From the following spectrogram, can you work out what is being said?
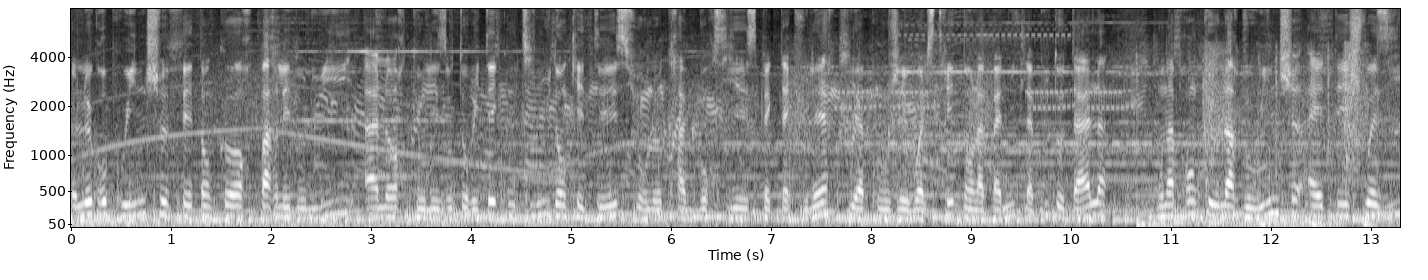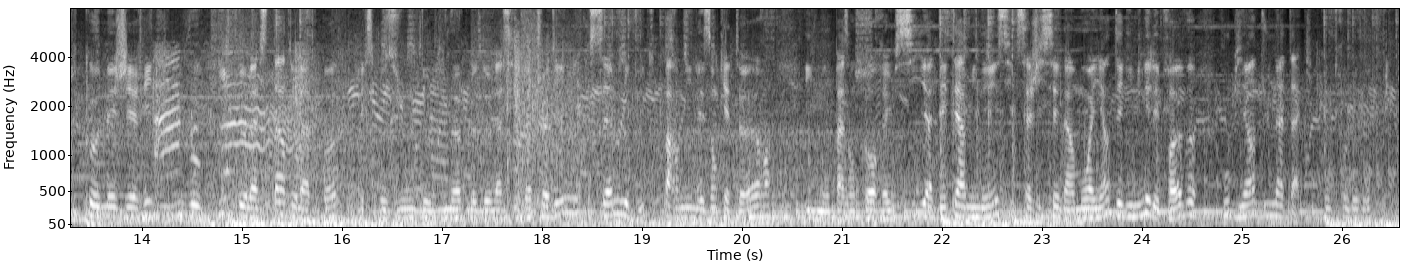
Le groupe Winch fait encore parler de lui alors que les autorités continuent d'enquêter sur le krach boursier spectaculaire qui a plongé Wall Street dans la panique la plus totale. On apprend que Largo Winch a été choisi comme égérie du nouveau clip de la star de la pop. L'explosion de l'immeuble de la Silver Trading sème le doute parmi les enquêteurs. Ils n'ont pas encore réussi à déterminer s'il s'agissait d'un moyen d'éliminer les preuves ou bien d'une attaque contre le groupe Winch.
